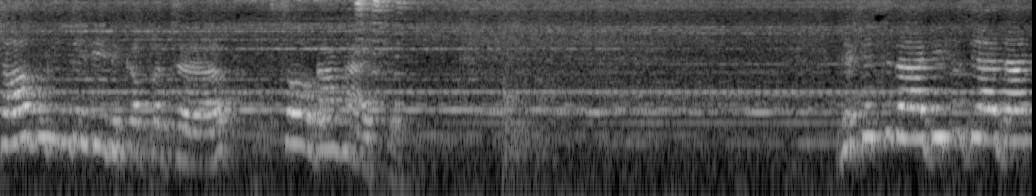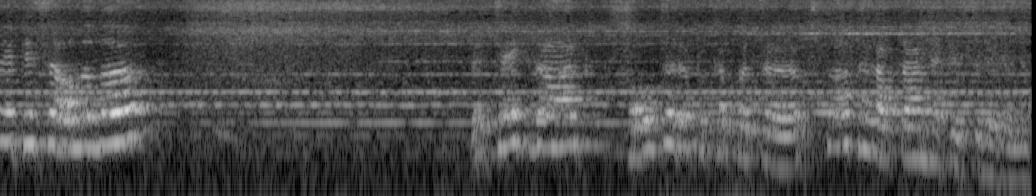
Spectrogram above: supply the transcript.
sağ burun deliğini kapatıp soldan versin. Nefesi verdiğimiz yerden nefesi alalım. Ve tekrar sol tarafı kapatıp sağ taraftan nefesi verelim.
